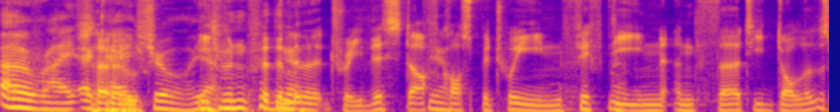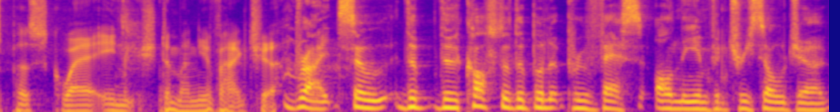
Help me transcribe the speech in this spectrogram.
Oh right, okay, So sure. Yeah. Even for the Yeah. military, this stuff Yeah. costs between fifteen and thirty dollars per square inch to manufacture. Right, so the the cost of the bulletproof vest on the infantry soldier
